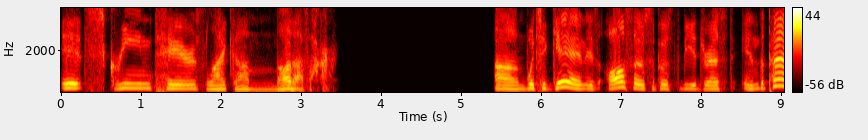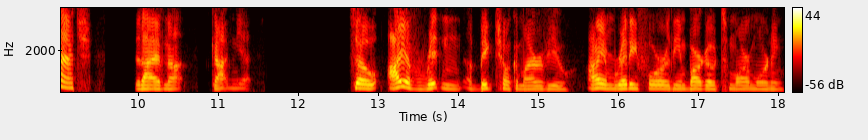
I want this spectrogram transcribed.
it screen tears like a motherfucker. Um, which again is also supposed to be addressed in the patch that I have not gotten yet. So I have written a big chunk of my review. I am ready for the embargo tomorrow morning.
